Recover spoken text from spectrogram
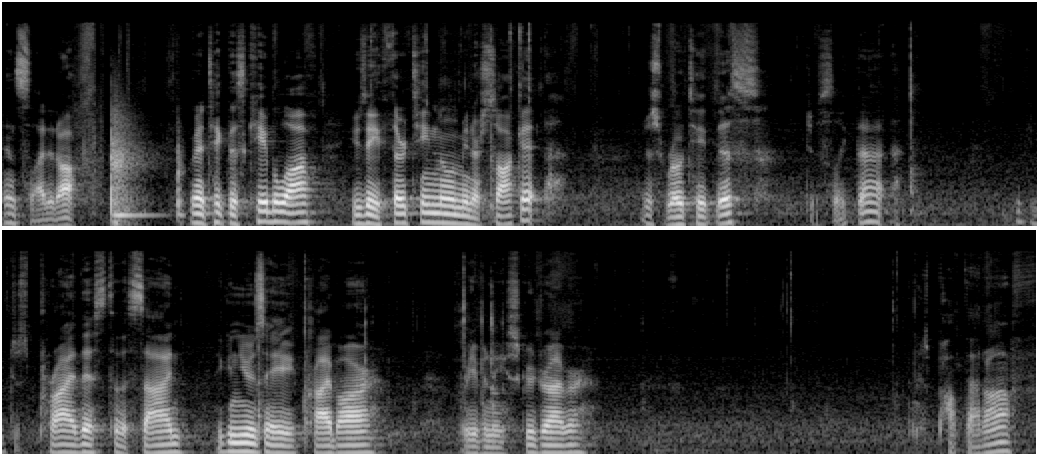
and slide it off. We're to take this cable off, use a 13 millimeter socket, just rotate this just like that. You can just pry this to the side. You can use a pry bar or even a screwdriver. Just pop that off.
